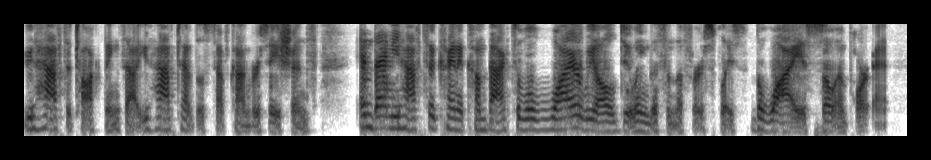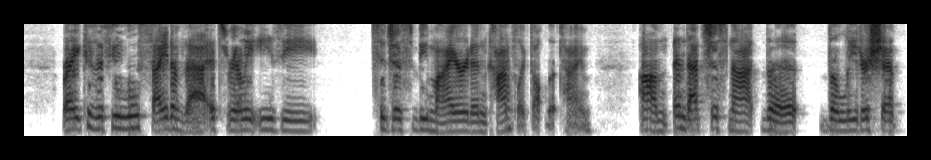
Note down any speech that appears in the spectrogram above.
You have to talk things out. You have to have those tough conversations. And then you have to kind of come back to, well, why are we all doing this in the first place? The why is so important, right? Because if you lose sight of that, it's really easy to just be mired in conflict all the time. Um, and that's just not the the leadership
